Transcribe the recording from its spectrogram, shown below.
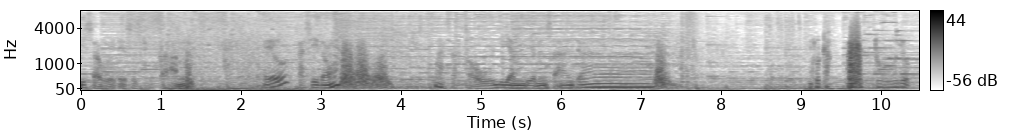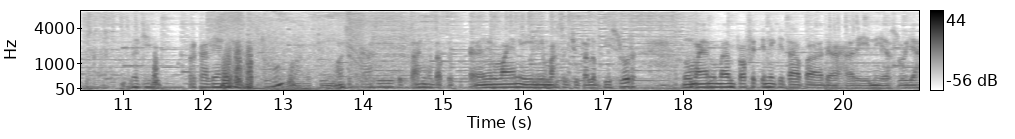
bisa WD sejutaan ayo kasih dong. Masa kau diam-diam saja? Dudak aduh yuk. Lagi perkaliannya aduh cuma sekali bertanya tapi perkaliannya lumayan nih. Ini masuk juta lebih seluruh lumayan lumayan profit ini kita pada hari ini ya seluruh ya.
